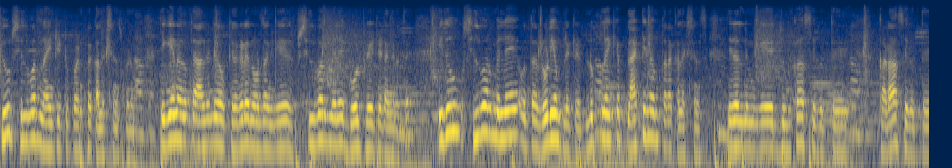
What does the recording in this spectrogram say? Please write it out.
pure silver ninety two point five collections madam Okay. ಈಗ ಏನಾಗುತ್ತೆ ಆಲ್ರೆಡಿ ನಾವು ಕೆಳಗಡೆ ನೋಡ್ದಂಗೆ ಸಿಲ್ವರ್ ಮೇಲೆ ಗೋಲ್ಡ್ ಪ್ಲೇಟೆಡ್ ಆಗಿರುತ್ತೆ. ಇದು ಸಿಲ್ವರ್ ಮೇಲೆ ಒಂಥರ rhodium plated look like a platinum ಥರ ಕಲೆಕ್ಷನ್ಸ್ ಇದರಲ್ಲಿ ನಿಮಗೆ ಜುಮ್ಕಾ ಸಿಗುತ್ತೆ ಕಡಾ ಸಿಗುತ್ತೆ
